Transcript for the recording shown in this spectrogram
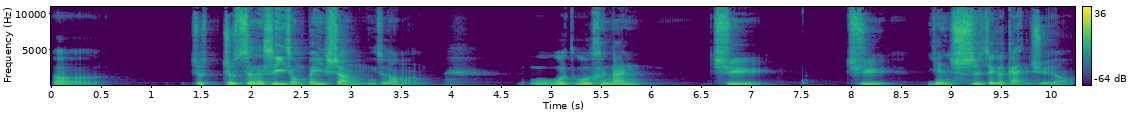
呃，就就真的是一种悲伤，你知道吗？我我我很难去去掩饰这个感觉哦，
